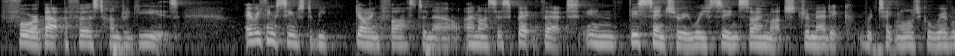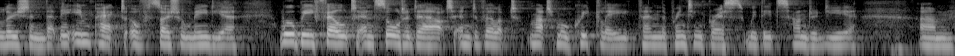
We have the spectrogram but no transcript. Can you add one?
for about the first hundred years. Everything seems to be going faster now, and I suspect that in this century we've seen so much dramatic technological revolution that the impact of social media will be felt and sorted out and developed much more quickly than the printing press with its 100-year um,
